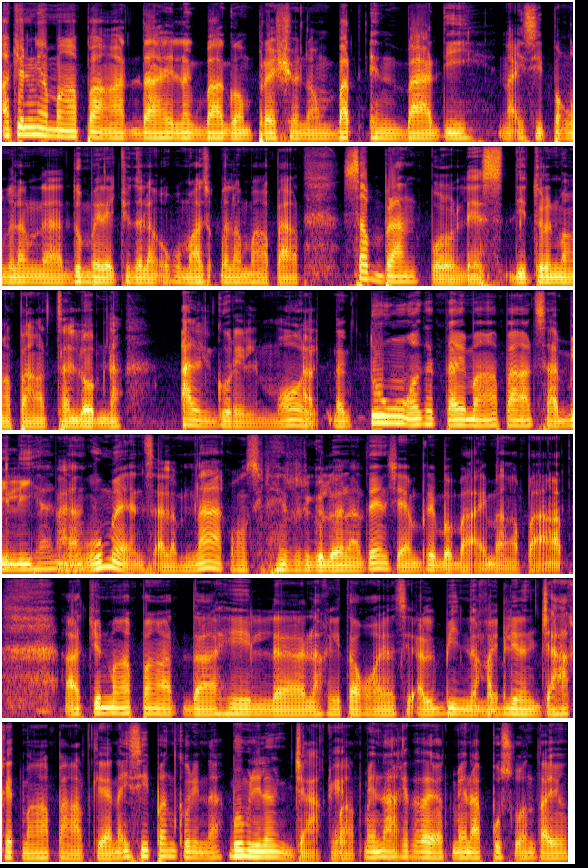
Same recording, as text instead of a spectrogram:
At yun nga mga pangat dahil nagbago ang presyo ng bat and body, naisipan ko na lang na dumiretso na lang o pumasok na lang mga pangat sa brand Porles. Dito rin mga pangat sa loob ng Algorel Mall. At nagtungo agad tayo mga pangat sa bilihan ng women's. Alam na kung sino yung regular natin. Siyempre, babae mga pangat. At yun mga pangat dahil ah, nakita ko kayo si Alvin na makabili ng jacket mga pangat. Kaya naisipan ko rin na bumili ng jacket. At may nakita tayo at may napusuan tayo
